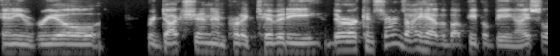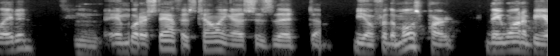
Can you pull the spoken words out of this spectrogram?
any real reduction in productivity. There are concerns I have about people being isolated Mm. And what our staff is telling us is that, uh, you know, for the most part, they want to be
